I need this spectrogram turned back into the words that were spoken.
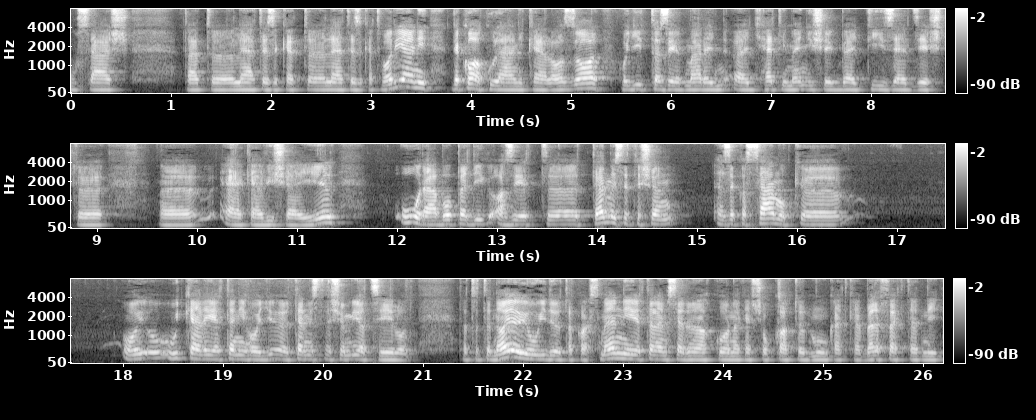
úszás, tehát lehet ezeket, lehet ezeket variálni, de kalkulálni kell azzal, hogy itt azért már egy, egy heti mennyiségben egy tíz edzést el kell viseljél, órába pedig azért természetesen ezek a számok úgy kell érteni, hogy természetesen mi a célod. Tehát ha te nagyon jó időt akarsz menni értelemszerűen, akkor neked sokkal több munkát kell belefektetni,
